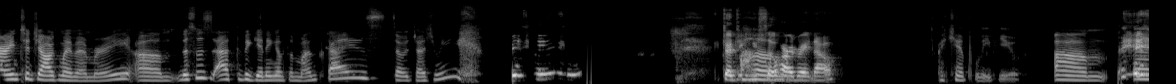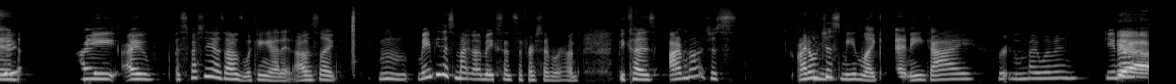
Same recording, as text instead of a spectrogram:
trying to jog my memory. Um, this was at the beginning of the month, guys. Don't judge me. Judging you so Um, hard right now. I can't believe you. Um, and I I especially as I was looking at it, I was like, "Hmm, maybe this might not make sense the first time around because I'm not just I don't Mhm. just mean like any guy written by women, you know? Yeah.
